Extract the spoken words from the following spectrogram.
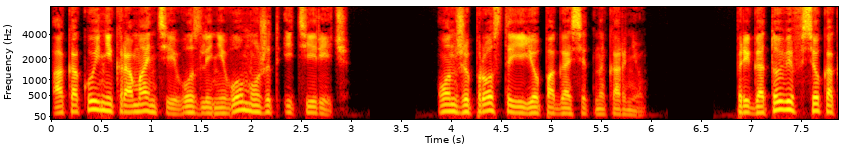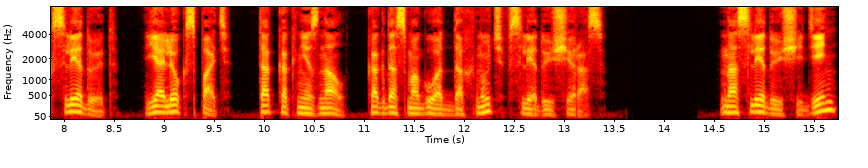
О какой некромантии возле него может идти речь? Он же просто ее погасит на корню. Приготовив все как следует, я лег спать, так как не знал, когда смогу отдохнуть в следующий раз. На следующий день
